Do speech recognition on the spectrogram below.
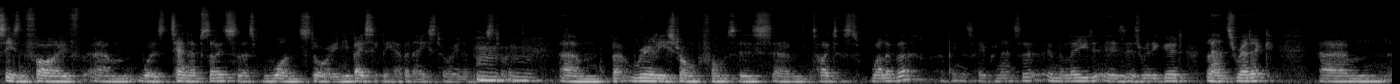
season five um, was ten episodes, so that's one story, and you basically have an A story and a B Mm, story. Um, but really strong performances. Um, Titus Welliver, I think that's how you pronounce it, in the lead is is really good. Lance Reddick um,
